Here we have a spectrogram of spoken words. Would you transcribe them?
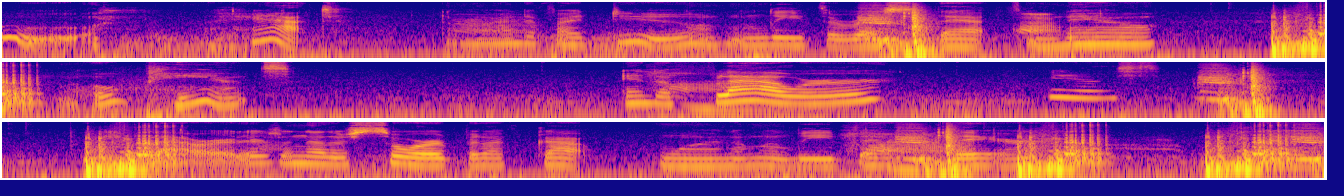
Ooh, a hat. Don't mind if I do. I'm gonna leave the rest of that for now. Oh, pants. And a flower. Yes. Pretty flower. There's another sword, but I've got one. I'm gonna leave that there. Okay.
